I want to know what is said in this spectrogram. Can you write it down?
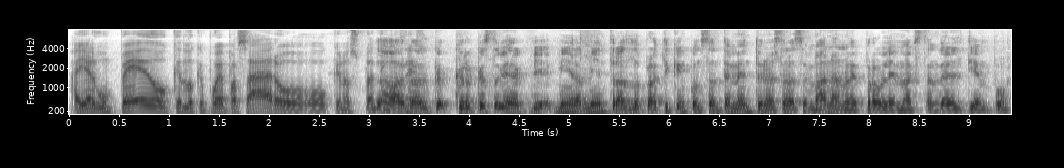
¿Hay algún pedo? ¿Qué es lo que puede pasar? ¿O, qué nos platicas? No, no, creo que está bien. Mira, mientras lo practiquen constantemente una vez a la semana, no hay problema extender el tiempo.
